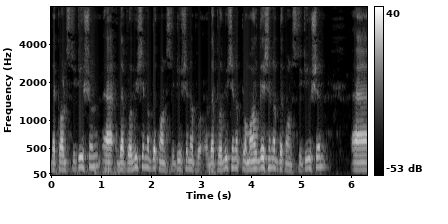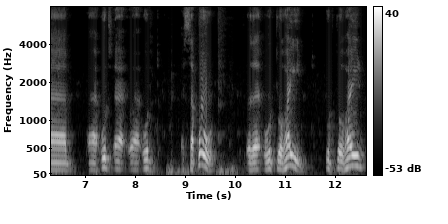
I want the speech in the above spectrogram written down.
the constitution uh, the provision of the constitution of the provision of promulgation of the constitution uh, uh, would uh, uh, would support uh, would provide would provide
